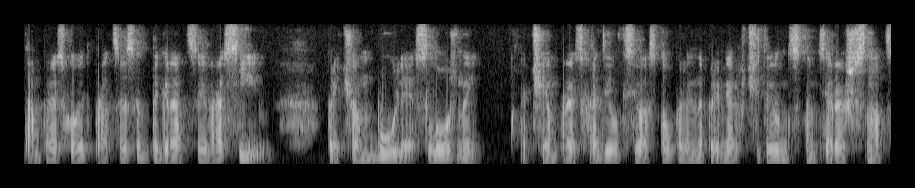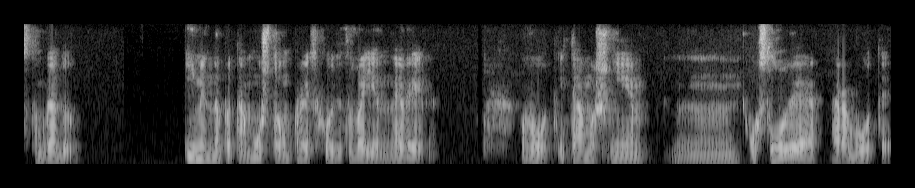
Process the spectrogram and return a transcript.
там происходит процесс интеграции в Россию, причем более сложный, чем происходил в Севастополе, например, в 2014-2016 году именно потому, что он происходит в военное время. Вот. И тамошние условия работы,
